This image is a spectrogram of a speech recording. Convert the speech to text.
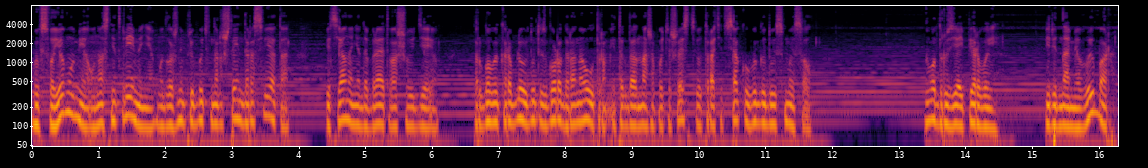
Вы в своем уме? У нас нет времени. Мы должны прибыть в Норштейн до рассвета. Ведь явно не одобряет вашу идею. Торговые корабли уйдут из города рано утром, и тогда наше путешествие утратит всякую выгоду и смысл. Ну вот, друзья, и первый перед нами выбор.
